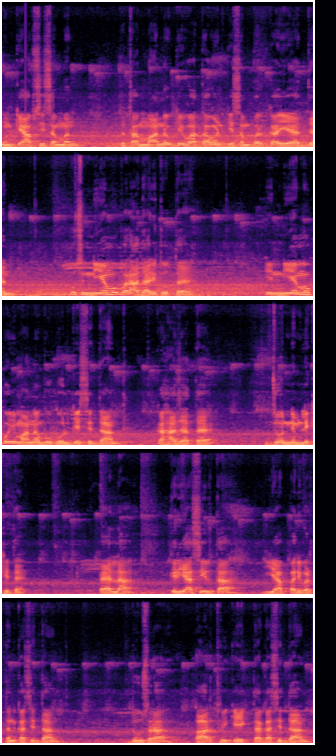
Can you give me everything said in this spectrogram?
उनके आपसी संबंध तथा मानव के वातावरण के संपर्क का यह अध्ययन कुछ नियमों पर आधारित होता है। इन नियमों को ही मानव भूगोल के सिद्धांत कहा जाता है, जो निम्नलिखित हैं। पहला, क्रियाशीलता या परिवर्तन का सिद्धांत। दूसरा पार्थिविक एकता का सिद्धांत।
